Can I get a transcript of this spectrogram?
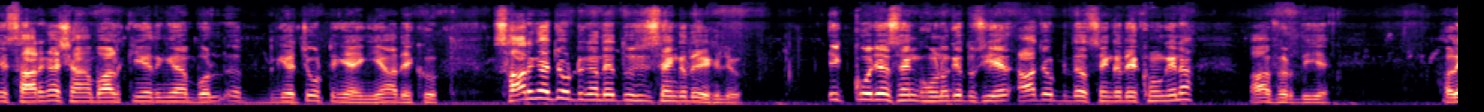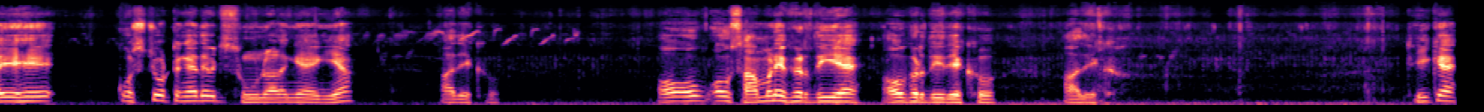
ਇਹ ਸਾਰੀਆਂ ਸ਼ਾਮ ਬਾਲਕੀਆਂ ਦੀਆਂ ਬੁੱਲ ਦੀਆਂ ਝੋਟੀਆਂ ਹੈਗੀਆਂ, ਆਹ ਦੇਖੋ। ਸਾਰੀਆਂ ਝੋਟੀਆਂ ਦੇ ਤੁਸੀਂ ਸਿੰਘ ਦੇਖ ਲਿਓ। ਇੱਕੋ ਜਿਹੇ ਸਿੰਘ ਹੋਣਗੇ ਤੁਸੀਂ, ਇਹ ਆਹ ਝੋਟੀ ਦਾ ਸਿੰਘ ਦੇਖੋਗੇ ਨਾ, ਆਹ ਫਿਰਦੀ ਹੈ। ਹਲੇ ਇਹ ਕੁਝ ਝੋਟੀਆਂ ਦੇ ਵਿੱਚ ਸੂਣ ਵਾਲੀਆਂ ਹੈਗੀਆਂ। ਆਹ ਦੇਖੋ। ਉਹ ਉਹ- ਸਾਹਮਣੇ ਫਿਰਦੀ ਹੈ, ਉਹ ਫਿਰਦੀ ਦੇਖੋ। ਆਹ ਦੇਖੋ। ਠੀਕ ਹੈ।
